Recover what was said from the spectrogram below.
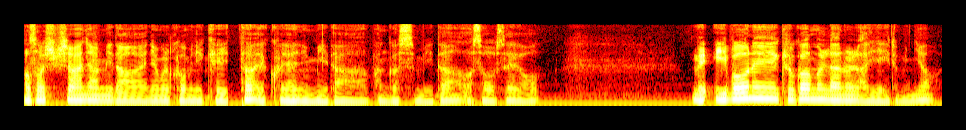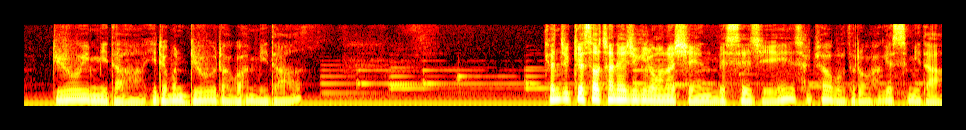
어서 오십시오. 환영합니다. 애니멀 커뮤니케이터 에코현입니다. 반갑습니다. 어서 오세요. 네, 이번에 교감을 나눌 아이의 이름은요. 류입니다. 이름은 류라고 합니다. 견주께서 전해주길 원하신 메시지 살펴보도록 하겠습니다.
